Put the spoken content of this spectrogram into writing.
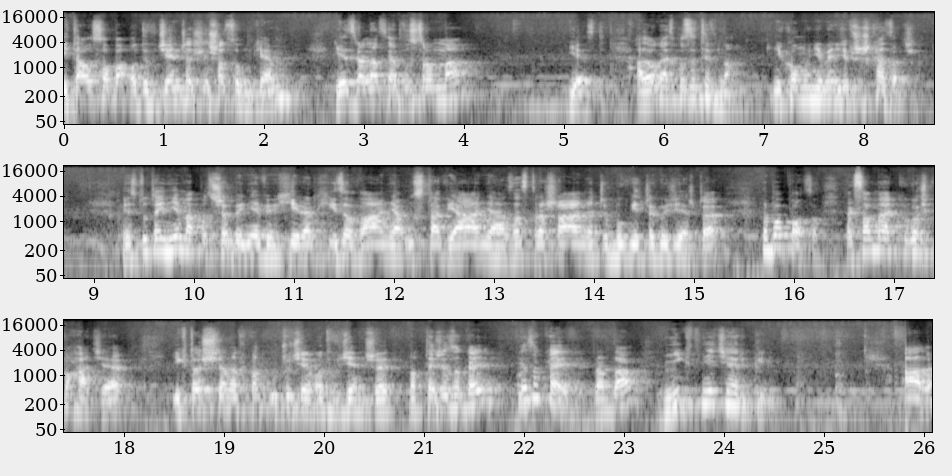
i ta osoba odwdzięcza się szacunkiem, Jest relacja dwustronna? Jest, ale ona jest pozytywna. Nikomu nie będzie przeszkadzać. Więc tutaj nie ma potrzeby, nie wiem, hierarchizowania, ustawiania, zastraszania, czy Bóg wie czegoś jeszcze. No bo po co? Tak samo jak kogoś kochacie i ktoś się na przykład uczuciem odwdzięczy, no też jest ok? Jest ok, prawda? Nikt nie cierpi. Ale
